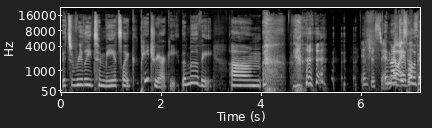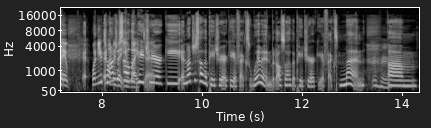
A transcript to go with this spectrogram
it's really to me, it's like patriarchy, the movie. Um, Interesting. and no, not I just how will the say when you told not me that just you how the liked it. patriarchy, and not just how the patriarchy affects women, but also how the patriarchy affects men. Mm-hmm. Um,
